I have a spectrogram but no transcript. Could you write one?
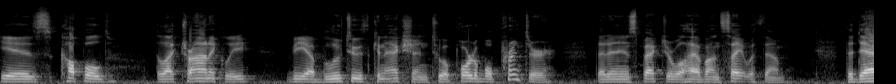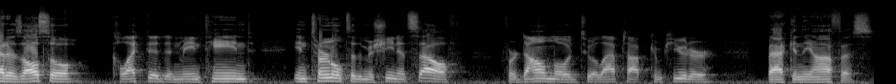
is coupled electronically via Bluetooth connection to a portable printer that an inspector will have on site with them. The data is also collected and maintained internal to the machine itself for download to a laptop computer back in the office.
